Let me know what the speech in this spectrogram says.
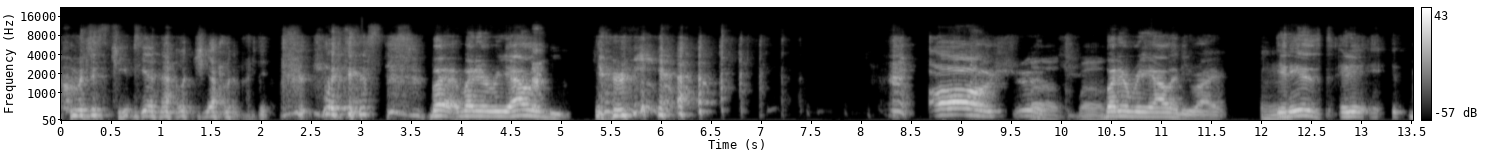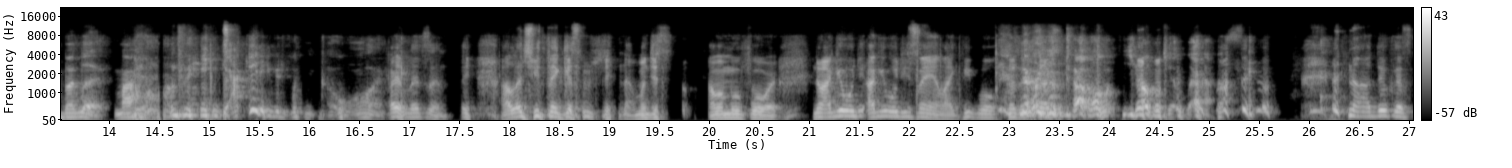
I'm gonna just keep the analogy out of it. But this, but but in reality, oh shit. Oh, but in reality, right? Mm-hmm. It is it, it, but look, my whole thing, I can't even go on. Hey, listen, I'll let you think of some shit. Now I'm gonna just I'm gonna move forward. No, I get what you I get what you're saying. Like people no, you don't. You don't no, I do because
